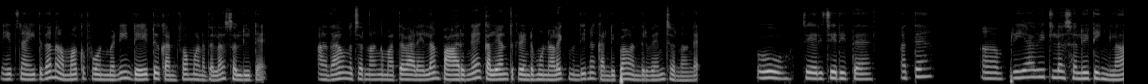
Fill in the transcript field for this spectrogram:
நேற்று நைட்டு தான் நான் அம்மாவுக்கு ஃபோன் பண்ணி டேட்டு கன்ஃபார்ம் ஆனதெல்லாம் சொல்லிட்டேன். அதான் அவங்க சொன்னாங்க மற்ற வேலையெல்லாம் பாருங்கள் கல்யாணத்துக்கு ரெண்டு மூணு நாளைக்கு முந்தி நான் கண்டிப்பாக வந்துடுவேன்னு சொன்னாங்க. ஓ சரி சரி அத்தை. அத்தை பிரியா வீட்டில் சொல்லிட்டீங்களா?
